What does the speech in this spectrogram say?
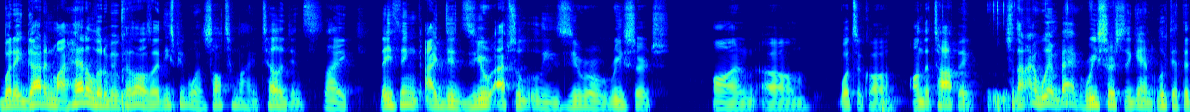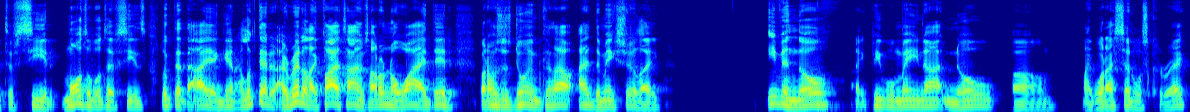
but it got in my head a little bit because I was like, these people insulting my intelligence. Like they think I did zero, absolutely zero research on um what's it called on the topic. So then I went back, researched again, looked at the tafsir, multiple tafsirs, looked at the ayah again. I looked at it, I read it like five times. I don't know why I did, but I was just doing because I, I had to make sure like even though like people may not know um like what I said was correct,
